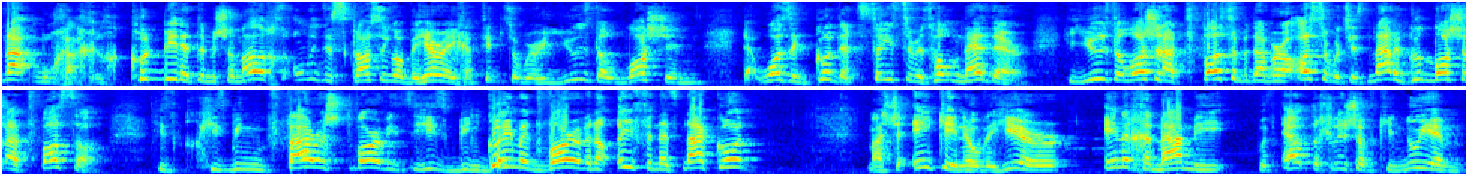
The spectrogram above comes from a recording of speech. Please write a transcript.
not muchach. Could be that the Mishnah is only discussing over here a so where he used a lashon that wasn't good, that says his whole neder. He used a lashon at tfasa b'davar aser, which is not a good lashon at tfasa. He's he's being farish dvarav. He's, he's being goyim dvarav in a oifen that's not good. Masha over here in a chanami without the chiddush of kinuyim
